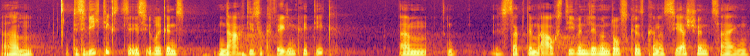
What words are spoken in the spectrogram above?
Ähm, das Wichtigste ist übrigens nach dieser Quellenkritik, ähm, das sagt eben auch Steven Lewandowski, das kann er sehr schön zeigen,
